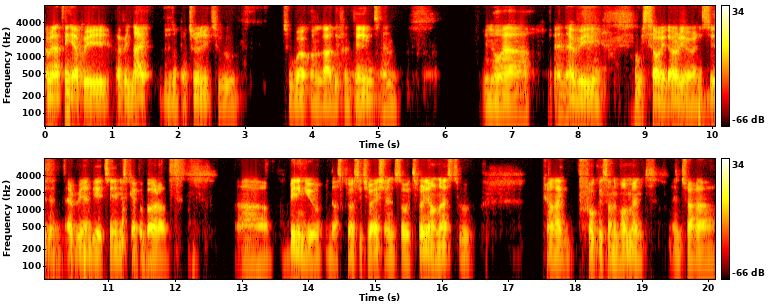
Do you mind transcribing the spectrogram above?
I mean, I think every every night there's an opportunity to to work on a lot of different things, and you know, uh, and every we saw it earlier in the season. Every NBA team is capable of uh, beating you in those close situations. So it's really on us to kind of like focus on the moment and try to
